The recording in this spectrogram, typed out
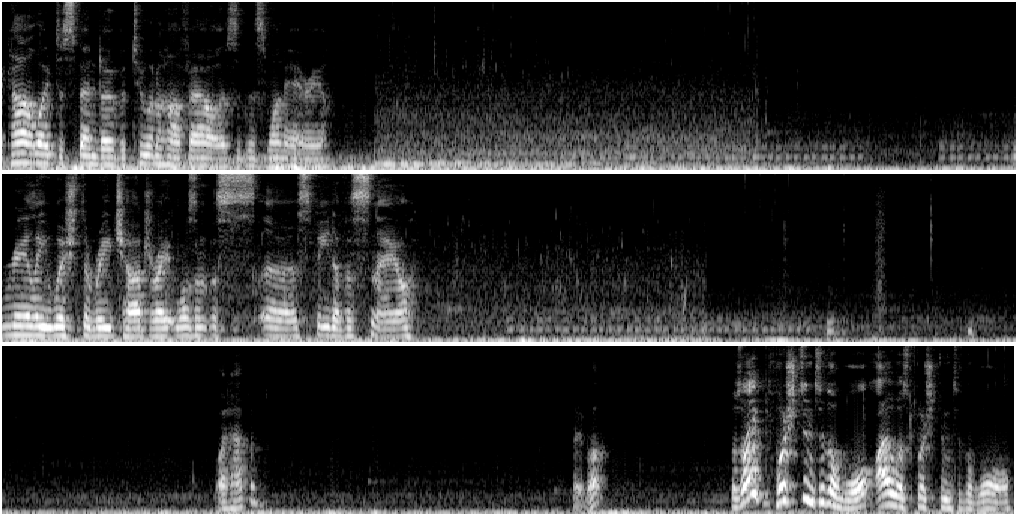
can't wait to spend over two and a half hours in this one area. Really wish the recharge rate wasn't the uh, speed of a snail. What happened? Wait, what? Was I pushed into the wall? I was pushed into the wall.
